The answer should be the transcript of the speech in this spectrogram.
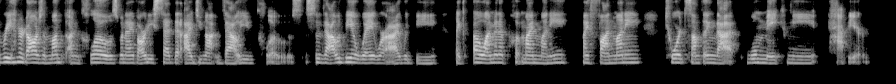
$300 a month on clothes when I've already said that I do not value clothes. So that would be a way where I would be like, oh, I'm going to put my money, my fun money towards something that will make me happier.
